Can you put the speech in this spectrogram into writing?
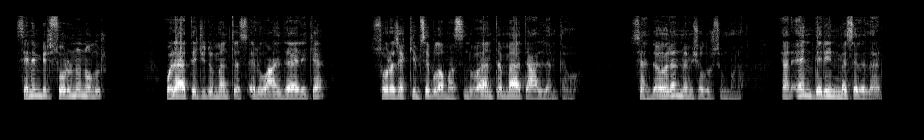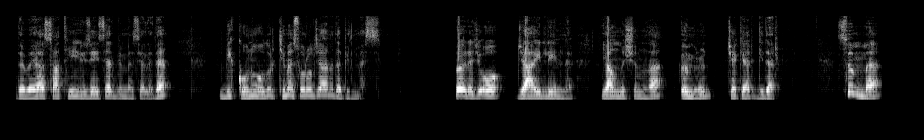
senin bir sorunun olur. La tecidu men tes'elu an zâlike soracak kimse bulamazsın. Ente ma teallemtehu. Sen de öğrenmemiş olursun bunu. Yani en derin meselelerde veya sathi yüzeysel bir meselede bir konu olur kime sorulacağını da bilmez. Böylece o cahilliğinle, yanlışınla ömrün çeker gider. Sümme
